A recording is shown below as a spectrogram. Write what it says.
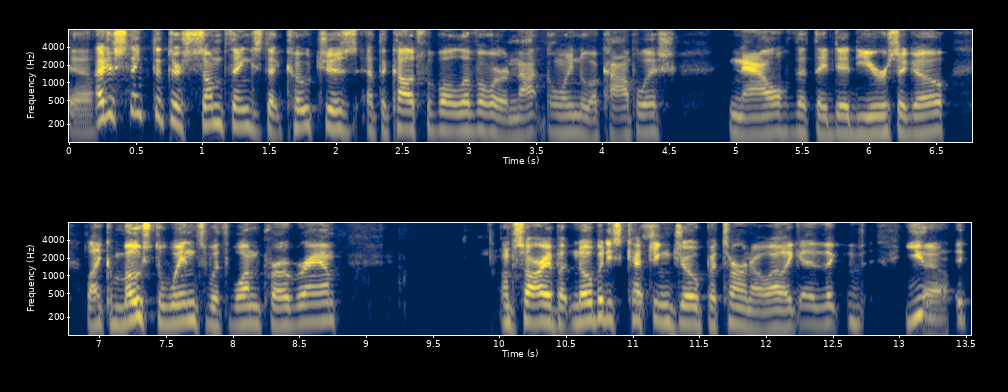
Yeah. I just think that there's some things that coaches at the college football level are not going to accomplish now that they did years ago. Like most wins with one program. I'm sorry, but nobody's catching Joe Paterno. Like uh, the, you, Yeah. it-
